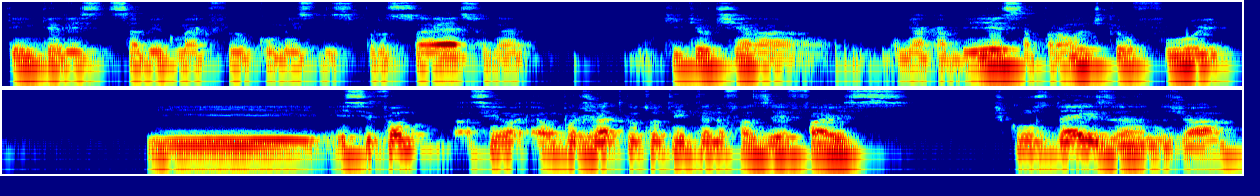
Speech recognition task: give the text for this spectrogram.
tem interesse de saber como é que foi o começo desse processo, né? O que, que eu tinha na, na minha cabeça, para onde que eu fui. E esse foi um, assim, é um projeto que eu estou tentando fazer faz acho que uns 10 anos já.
